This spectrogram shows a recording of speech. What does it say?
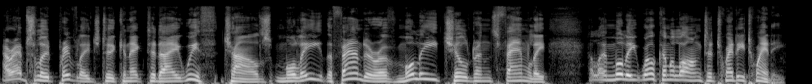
Our absolute privilege to connect today with Charles Mully, the founder of Mully Children's Family. Hello, Mully. Welcome along to 2020.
